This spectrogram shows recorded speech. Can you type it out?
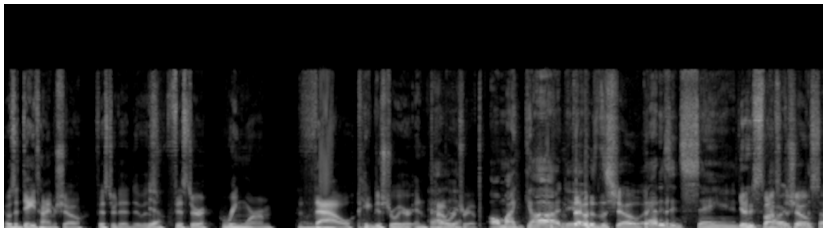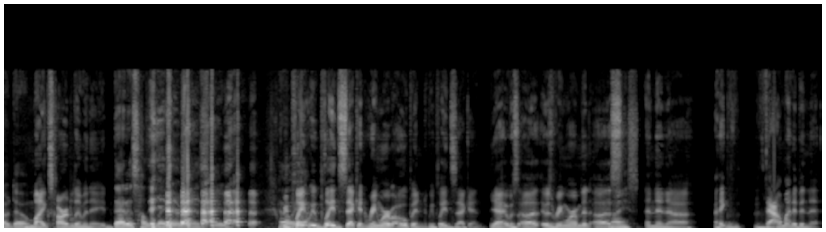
It was a daytime show. Fister did. It was Yeah. Fister, Ringworm, Thou, Pig Destroyer, and Hell Power yeah. Trip. Oh my god, dude. That was the show. that is insane. you know who sponsored Power the Trip show? is so dope. Mike's Hard Lemonade. That is hilarious, dude. we played. yeah. We played second. Ringworm opened. We played second. Yeah, it was. Uh, it was Ringworm then us, Nice. and then uh, I think Thou might have been that.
